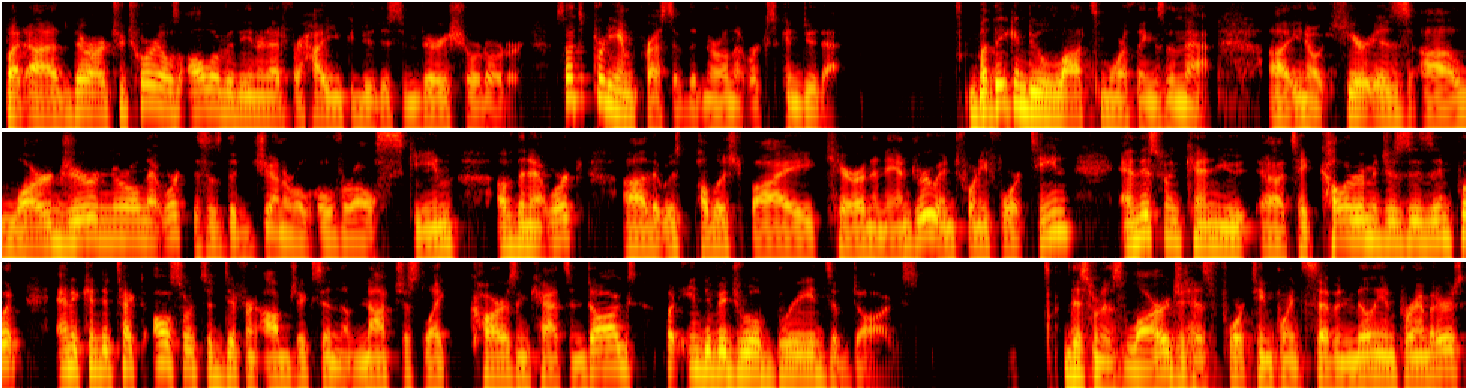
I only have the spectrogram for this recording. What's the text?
but uh, there are tutorials all over the internet for how you can do this in very short order. So that's pretty impressive that neural networks can do that but they can do lots more things than that. Uh, you know, here is a larger neural network. This is the general overall scheme of the network uh, that was published by Karen and Andrew in 2014. And this one can you uh, take color images as input, and it can detect all sorts of different objects in them, not just like cars and cats and dogs, but individual breeds of dogs. This one is large. It has 14.7 million parameters,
